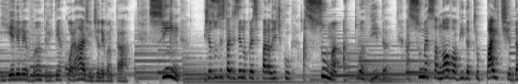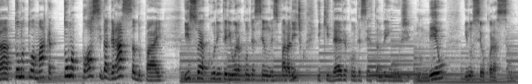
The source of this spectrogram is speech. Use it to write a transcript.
E ele levanta, ele tem a coragem de levantar. Sim, Jesus está dizendo para esse paralítico: assuma a tua vida, assuma essa nova vida que o Pai te dá, toma tua marca, toma posse da graça do Pai. Isso é a cura interior acontecendo nesse paralítico e que deve acontecer também hoje no meu e no seu coração.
